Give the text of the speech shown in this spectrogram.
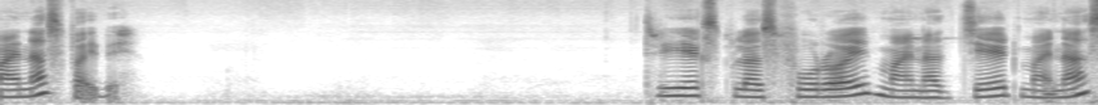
minus five three X plus four Y minus Z minus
